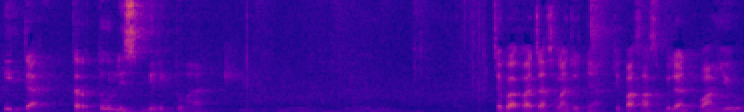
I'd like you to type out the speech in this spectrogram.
tidak tertulis milik Tuhan. Coba baca selanjutnya di pasal 9 Wahyu.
